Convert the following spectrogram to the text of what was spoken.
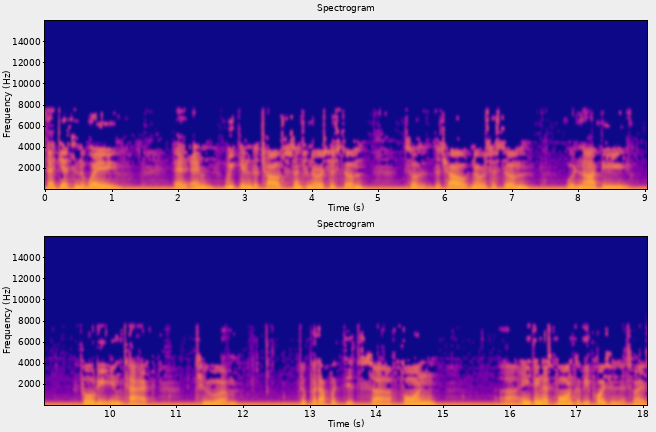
that gets in the way and, and weaken the child's central nervous system, so the child nervous system would not be fully intact to um, to put up with its uh, foreign uh, anything that's foreign could be poisonous, right?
